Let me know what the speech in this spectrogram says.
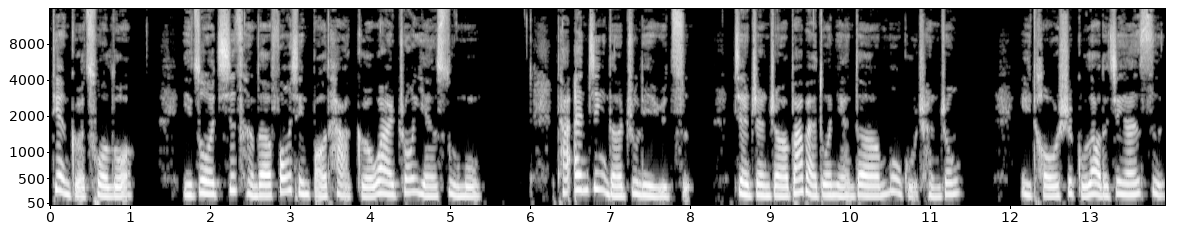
殿阁错落，一座七层的方形宝塔格外庄严肃穆。它安静地伫立于此，见证着八百多年的暮鼓晨钟。一头是古老的静安寺，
